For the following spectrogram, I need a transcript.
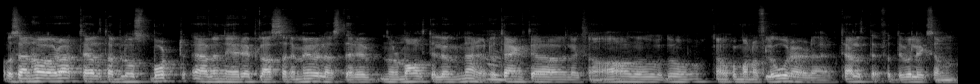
Och sen höra att tält har blåst bort även nere i Plaza de Mulas där det normalt är lugnare. Då tänkte jag liksom, ja då, då kanske man har förlorat det där tältet. För det var liksom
